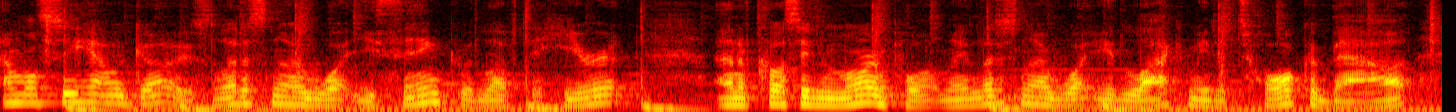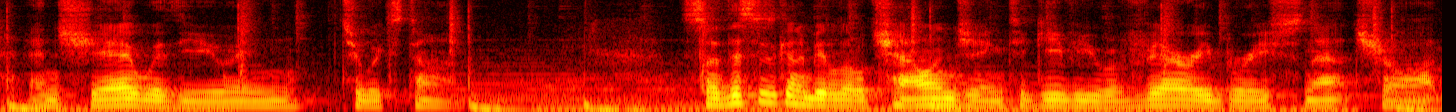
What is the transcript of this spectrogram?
And we'll see how it goes. Let us know what you think, we'd love to hear it. And of course, even more importantly, let us know what you'd like me to talk about and share with you in two weeks' time. So this is going to be a little challenging to give you a very brief snapshot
